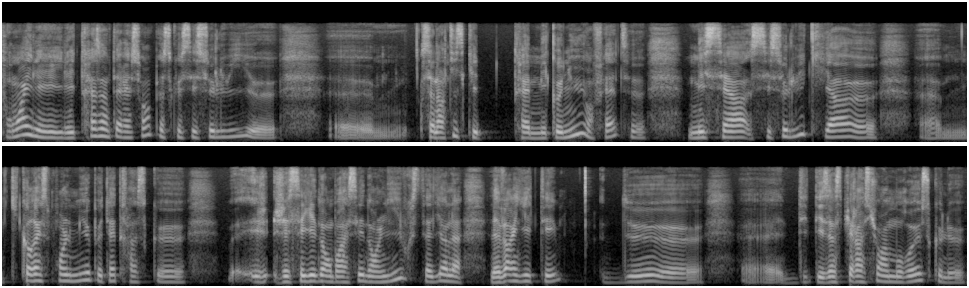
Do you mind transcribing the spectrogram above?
pour moi, il est, très intéressant parce que c'est celui, c'est un artiste qui est très méconnu en fait, mais c'est celui qui correspond le mieux peut-être à ce que j'essayais d'embrasser dans le livre, c'est-à-dire la, variété euh, euh, des, inspirations amoureuses que le,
